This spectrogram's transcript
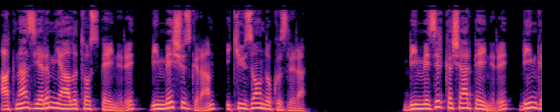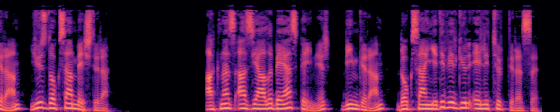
Aknaz yarım yağlı tost peyniri, 1500 gram, 219 lira. Binmezir kaşar peyniri, 1000 gram, 195 lira. Aknaz az yağlı beyaz peynir, 1000 gram, 97,50 Türk lirası.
